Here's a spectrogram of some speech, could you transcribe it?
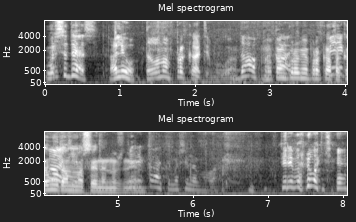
Мерседес. Алло. Та вона в прокаті була. Да, в Ну там прокаті. кроме проката, В кому там перекаті. машини В нужні? перекаті машина була. В перевороті.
